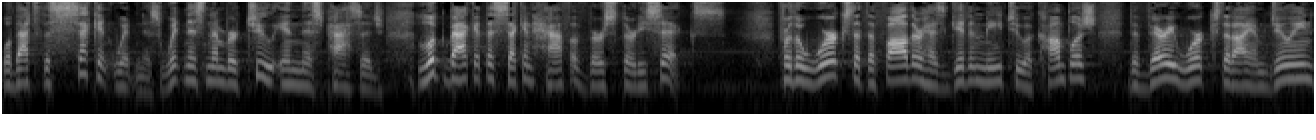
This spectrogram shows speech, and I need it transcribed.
Well, that's the second witness, witness number two in this passage. Look back at the second half of verse 36. For the works that the Father has given me to accomplish, the very works that I am doing,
